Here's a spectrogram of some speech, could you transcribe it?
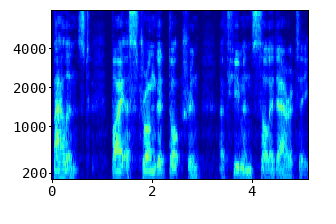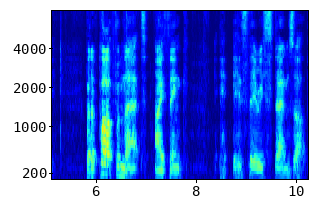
balanced by a stronger doctrine of human solidarity. But apart from that, I think his theory stands up.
